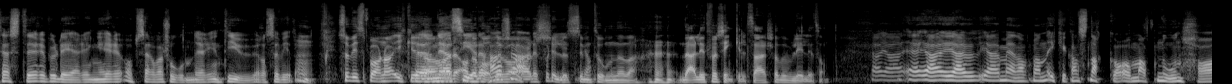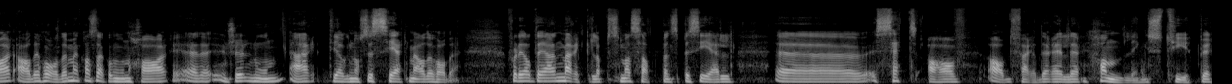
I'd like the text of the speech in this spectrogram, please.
tester, vurderinger, observasjoner, intervjuer osv. Så, mm. så hvis barna ikke da, har ADHD, her, hva skyldes symptomene da? Det er litt forsinkelse her, så det blir litt sånn. Ja, jeg, jeg, jeg, mener at man ikke kan snakke om at noen har ADHD, men kan snakke om noen har, eh, unnskyld, noen er diagnostisert med ADHD. Fordi Det er en merkelapp som er satt på en spesiell eh, sett av atferder eller handlingstyper,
